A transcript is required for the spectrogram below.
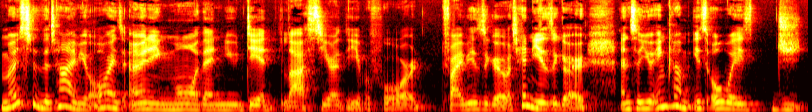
most of the time, you're always earning more than you did last year or the year before, or five years ago, or 10 years ago. And so your income is always g-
